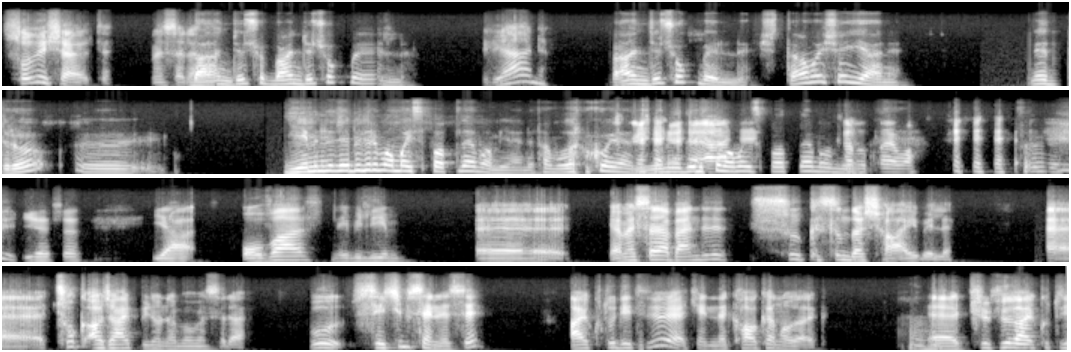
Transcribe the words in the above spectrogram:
soru işareti mesela. Bence çok bence çok belli. Yani. Bence çok belli. İşte ama şey yani nedir o? Ee, yemin edebilirim ama ispatlayamam yani. Tam olarak o yani. Yemin edebilirim ama ispatlayamam. Yani. Kanıtlayamam. Yaşa. Ya o var ne bileyim ee, ya mesela bende de şu kısım da şaibeli. Ee, çok acayip bir dönem o mesela. Bu seçim senesi Aykut'u getiriyor ya kendine kalkan olarak. Ee, küfür Aykut'u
